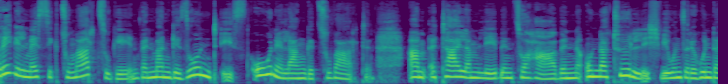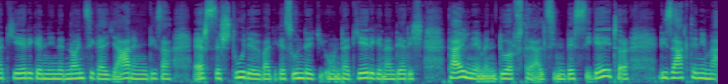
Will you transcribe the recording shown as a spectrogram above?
regelmäßig zum Arzt zu gehen, wenn man gesund ist, ohne lange zu warten, am Teil am Leben zu haben und natürlich, wie unsere Hundertjährigen in den 90er Jahren, dieser erste Studie über die gesunde Hundertjährigen, an der ich teilnehmen durfte als Investigator, die sagten immer,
